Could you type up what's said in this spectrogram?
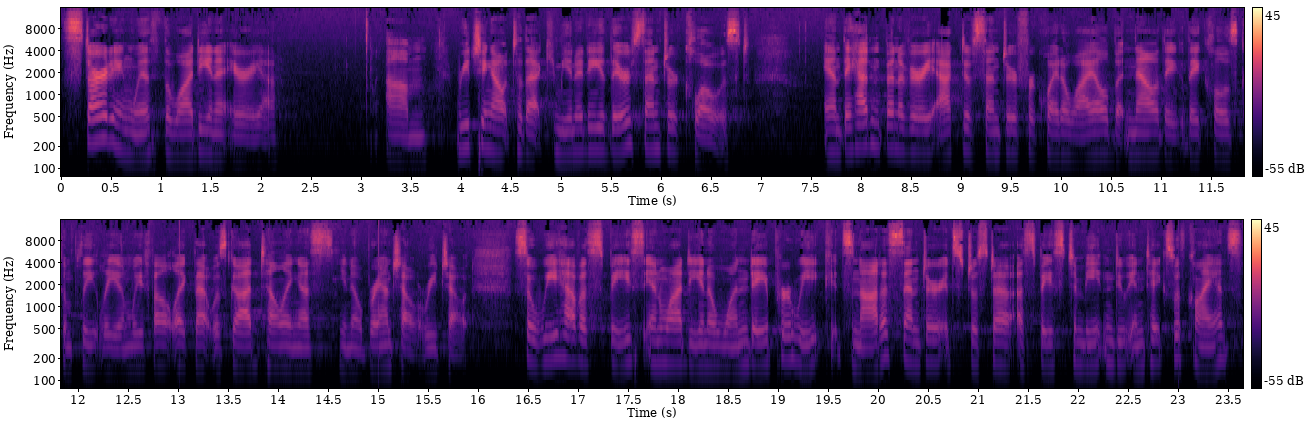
starting with the Wadena area. Um, reaching out to that community, their center closed. And they hadn't been a very active center for quite a while, but now they, they closed completely. And we felt like that was God telling us, you know, branch out, reach out. So we have a space in Wadena one day per week. It's not a center, it's just a, a space to meet and do intakes with clients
